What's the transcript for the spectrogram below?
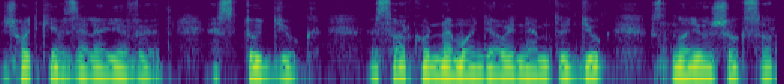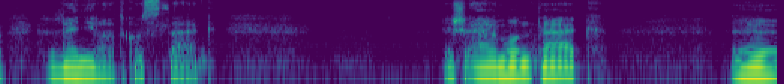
és hogy képzel el jövőt. Ezt tudjuk. Ezt akkor nem mondja, hogy nem tudjuk, ezt nagyon sokszor lenyilatkozták. És elmondták ö,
